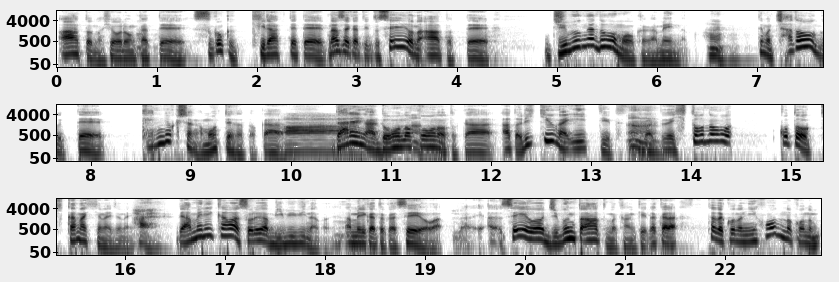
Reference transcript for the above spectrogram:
アートの評論家ってすごく嫌ってて、なぜかというと西洋のアートって自分がどう思うかがメインなの。うん、でも茶道具って権力者が持ってたとか、誰がどうのこうのとか、あと利休がいいって言ってたとか、うん、人のことを聞かなきゃいけないじゃない。はい、で、アメリカはそれはビビビなのね。アメリカとか西洋は。西洋は自分とアートの関係。だから、ただこの日本のこの、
